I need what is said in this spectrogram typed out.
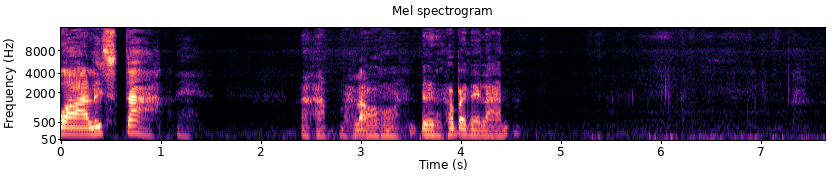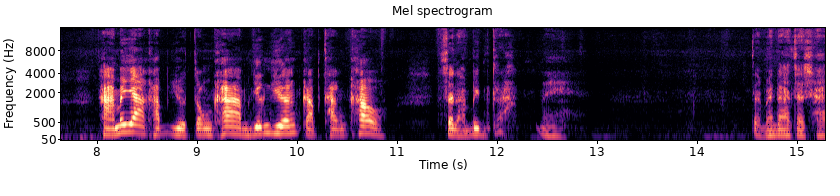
วาลิสตานี่นะครับ เราเดินเข้าไปในร้าน หาไม่ยากครับอยู่ตรงข้ามเยื้องๆกับทางเข้าสนามบินตราดนี่แต่ไม่น่าจะใช่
